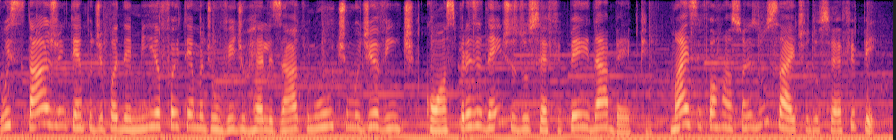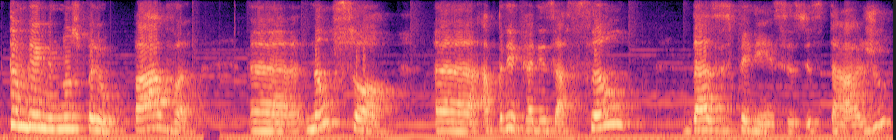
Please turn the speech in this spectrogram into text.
O estágio em tempo de pandemia foi tema de um vídeo realizado no último dia 20 com as presidentes do CFP e da ABEP. Mais informações no site do CFP. Também nos preocupava uh, não só uh, a precarização das experiências de estágio,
